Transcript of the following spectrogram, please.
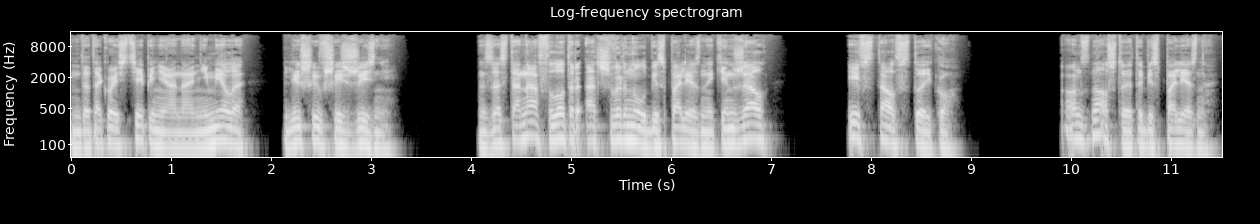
До такой степени она немела, лишившись жизни. Застонав, Лотер отшвырнул бесполезный кинжал и встал в стойку. Он знал, что это бесполезно.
